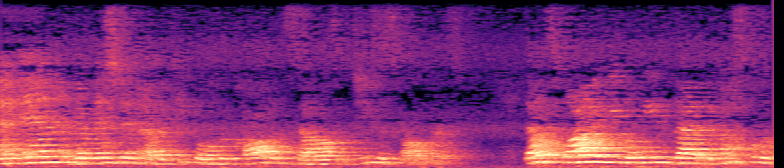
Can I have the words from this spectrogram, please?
and in the mission of the people who call themselves Jesus followers. That's why we believe that the Gospel of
